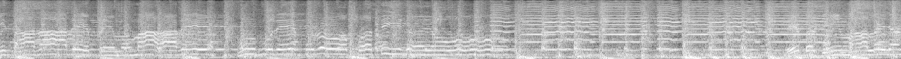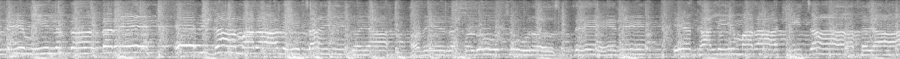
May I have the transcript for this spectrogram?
જાનુડી તારા રે પ્રેમ મારે. હું પૂરેપૂરો પતી ગયો. એ બધી માલ અને મિલકત રે એ વિઘા મારા વેચાઈ ગયા. હવે રખડું છું રસ્તે રે. એ ખાલી મારા ખીચા થયા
